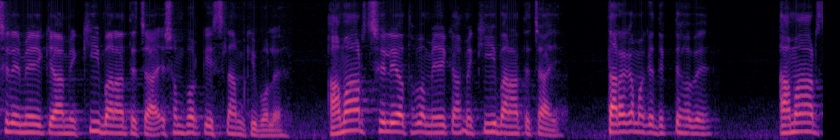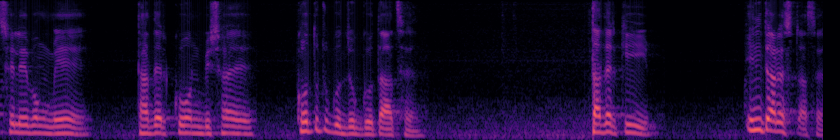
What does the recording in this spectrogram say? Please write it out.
ছেলে মেয়েকে আমি কি বানাতে চাই, এ সম্পর্কে ইসলাম কি বলে? আমার ছেলে অথবা মেয়েকে আমি কি বানাতে চাই, তার আগে আমাকে দেখতে হবে, আমার ছেলে এবং মেয়ে তাদের কোন বিষয়ে কতটুকু যোগ্যতা আছে, তাদের কি ইন্টারেস্ট আছে?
